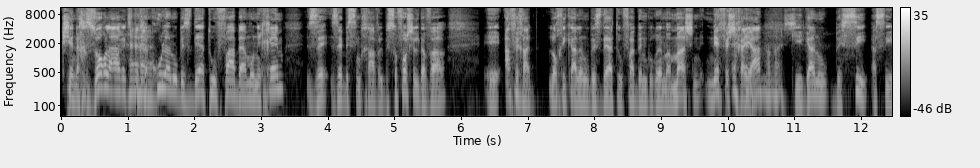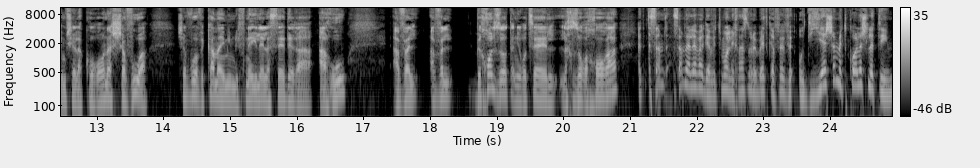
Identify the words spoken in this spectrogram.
כשנחזור לארץ תחכו לנו בשדה התעופה בהמוניכם, זה, בשמחה, אבל בסופו של דבר, אה, אף אחד לא חיכה לנו בשדה התעופה בן גוריון, ממש נפש חיה, ממש. כי הגענו בשיא השיאים של הקורונה, שבוע, שבוע וכמה ימים לפני ליל הסדר ההוא, אבל, אבל בכל זאת, אני רוצה לחזור אחורה. שמת, שמת לב אגב, אתמול נכנסנו לבית קפה ועוד יש שם את כל השלטים.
